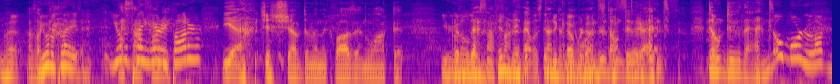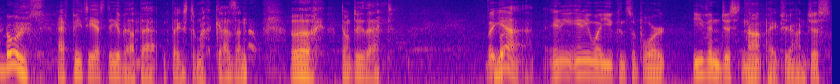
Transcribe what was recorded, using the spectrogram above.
I was like, you want to play? You want to play Harry funny." Potter? Yeah, just shoved him in the closet and locked it. You're gonna live. That's not funny. the- that was done to me once. Don't do that. Don't do that. No more locked doors. I have PTSD about that, thanks to my cousin. Ugh, don't do that. But, But- yeah, any any way you can support, even just not Patreon, just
